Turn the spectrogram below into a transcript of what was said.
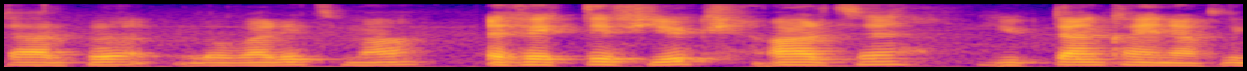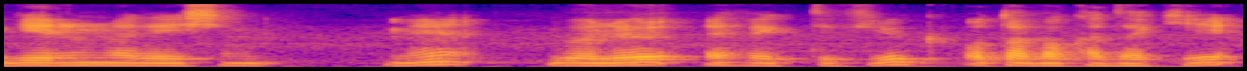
çarpı logaritma efektif yük artı yükten kaynaklı gerilme değişimi bölü efektif yük o tabakadaki.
